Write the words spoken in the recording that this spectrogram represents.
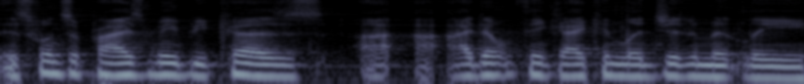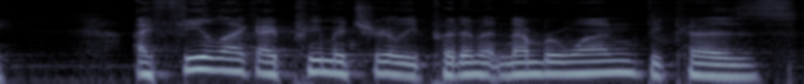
this one surprised me because I, I- I don't think I can legitimately. I feel like I prematurely put him at number one because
